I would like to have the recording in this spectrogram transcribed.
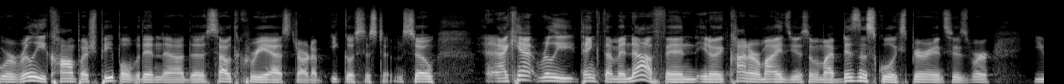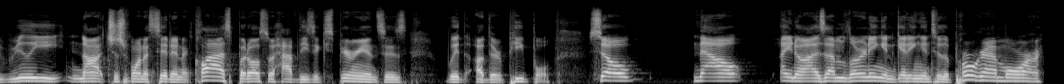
who are really accomplished people within uh, the South Korea startup ecosystem. So I can't really thank them enough. And, you know, it kind of reminds me of some of my business school experiences where you really not just want to sit in a class, but also have these experiences with other people. So now, you know, as I'm learning and getting into the program more,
